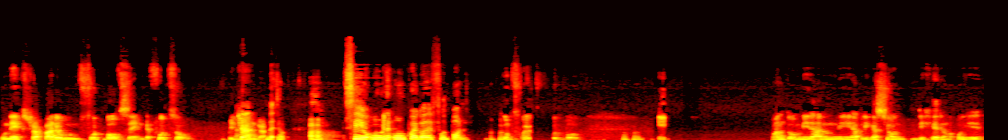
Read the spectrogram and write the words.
un, extra para un fútbol scene, de futsal, pichanga. Sí, un, un, juego de fútbol. Un juego fútbol. Y cuando miraron mi aplicación, dijeron, oye,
